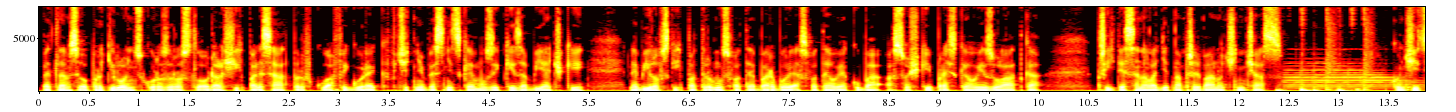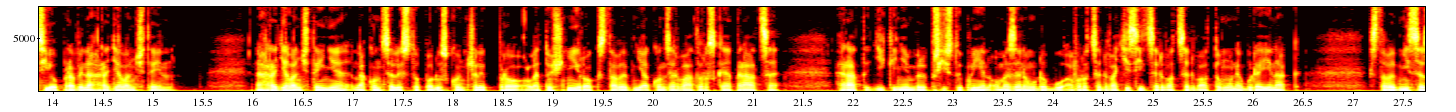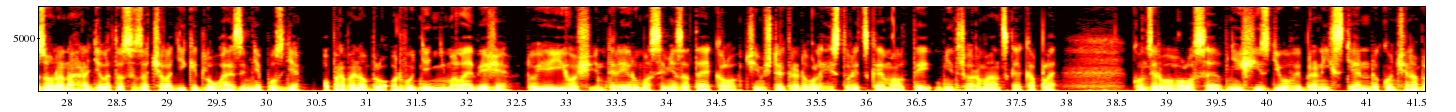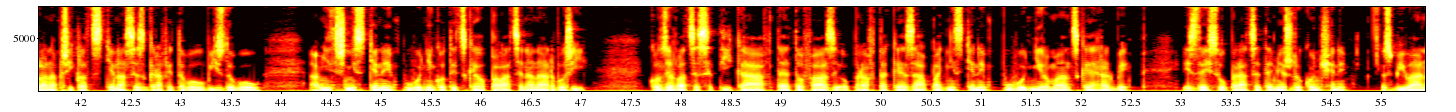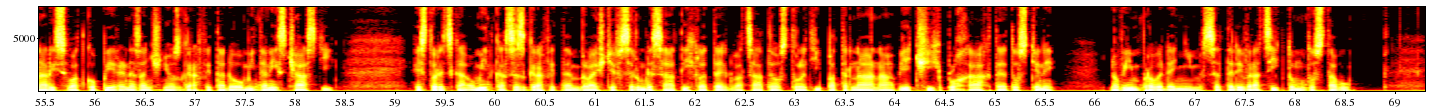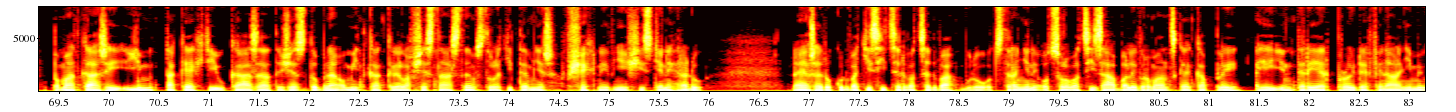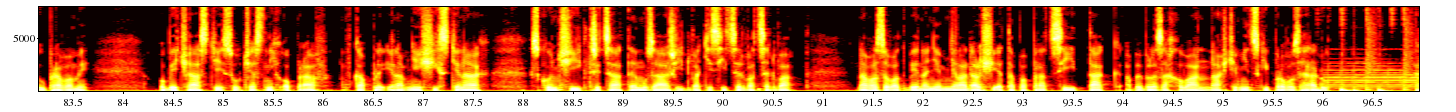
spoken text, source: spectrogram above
Betlém se oproti Loňsku rozrostl o dalších 50 prvků a figurek, včetně vesnické muziky, zabíjačky, nebílovských patronů svaté Barbory a svatého Jakuba a sošky pražského jezulátka. Přijďte se naladit na předvánoční čas. Končící opravy na hradě Lanštejn. Na hradě Lanštejně na konci listopadu skončily pro letošní rok stavební a konzervátorské práce. Hrad díky nim byl přístupný jen omezenou dobu a v roce 2022 tomu nebude jinak. Stavební sezóna na hradě letos začala díky dlouhé zimě pozdě. Opraveno bylo odvodnění malé věže, do jejíhož interiéru masivně zatékalo, čímž degradovaly historické malty uvnitř románské kaple. Konzervovalo se vnější zdivo vybraných stěn, dokončena byla například stěna se sgrafitovou výzdobou a vnitřní stěny původně gotického paláce na nádvoří. Konzervace se týká v této fázi oprav také západní stěny původní románské hradby. I zde jsou práce téměř dokončeny. Zbývá narysovat kopii renesančního zgrafita do omítaných z částí. Historická omítka se sgrafitem byla ještě v 70. letech 20. století patrná na větších plochách této stěny. Novým provedením se tedy vrací k tomuto stavu. Památkáři jim také chtějí ukázat, že zdobná omítka kryla v 16. století téměř všechny vnější stěny hradu. Na jaře roku 2022 budou odstraněny ocelovací zábaly v románské kapli a její interiér projde finálními úpravami. Obě části současných oprav v kapli i na vnějších stěnách skončí k 30. září 2022. Navazovat by na ně měla další etapa prací tak, aby byl zachován návštěvnický provoz hradu.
